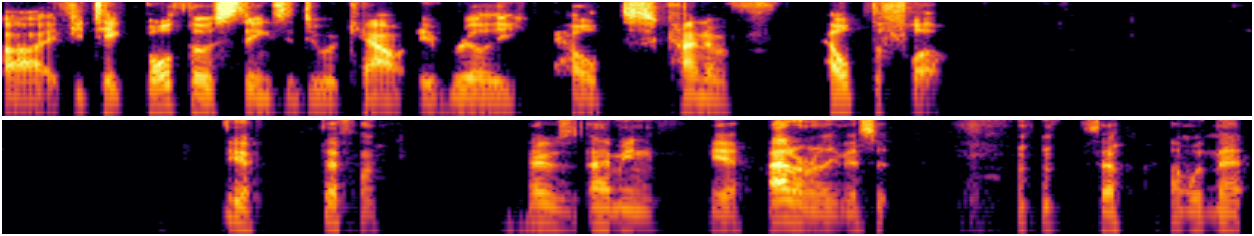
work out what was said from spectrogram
uh, if you take both those things into account, it really helps kind of help the flow. Yeah, definitely. I was. I mean, yeah, I don't really miss it. so I'm with Matt.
